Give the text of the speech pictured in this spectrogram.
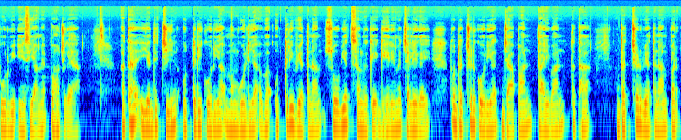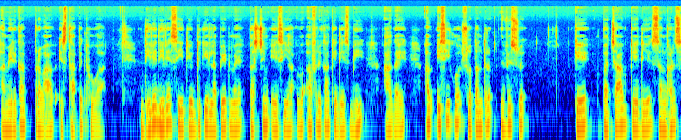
पूर्वी एशिया में पहुँच गया। अतः यदि चीन, उत्तरी कोरिया, मंगोलिया व उत्तरी वियतनाम सोवियत संघ के घेरे में चले गए तो दक्षिण कोरिया, जापान, ताइवान तथा दक्षिण वियतनाम पर अमेरिका प्रभाव स्थापित हुआ। धीरे धीरे शीत युद्ध की लपेट में पश्चिम एशिया व अफ्रीका के देश भी आ गए। अब इसी को स्वतंत्र विश्व के बचाव के लिए संघर्ष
